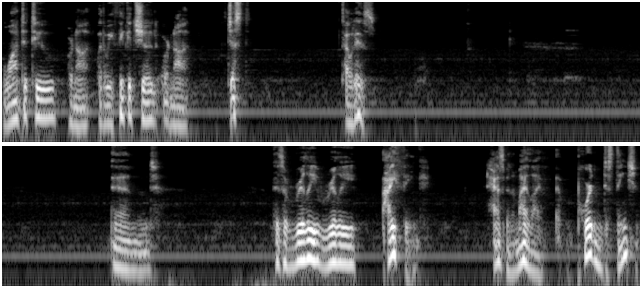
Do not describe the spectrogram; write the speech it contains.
want it to or not, whether we think it should or not. Just. That's how it is. And there's a really, really, I think, has been in my life, important distinction.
